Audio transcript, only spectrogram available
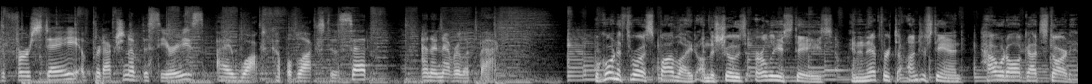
The first day of production of the series, I walked a couple blocks to the set, and I never looked back. We're going to throw a spotlight on the show's earliest days in an effort to understand how it all got started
